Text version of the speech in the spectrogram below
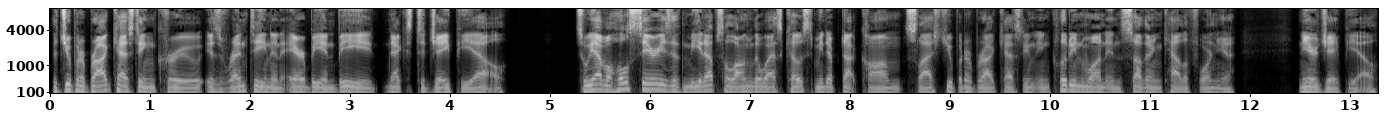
the Jupiter Broadcasting crew is renting an Airbnb next to JPL. So we have a whole series of meetups along the West Coast, meetup.com slash Jupiter Broadcasting, including one in Southern California near JPL.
